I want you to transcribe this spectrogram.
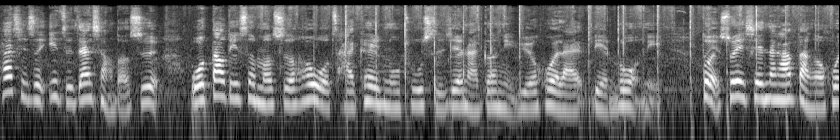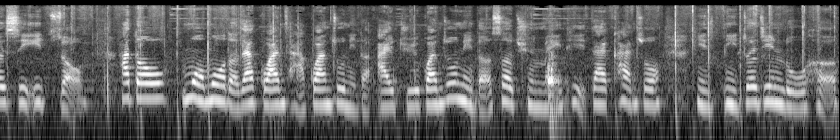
他其实一直在想的是，我到底什么时候我才可以挪出时间来跟你约会，来联络你。对，所以现在他反而会是一种，他都默默的在观察、关注你的 IG，关注你的社群媒体，在看说你你最近如何。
